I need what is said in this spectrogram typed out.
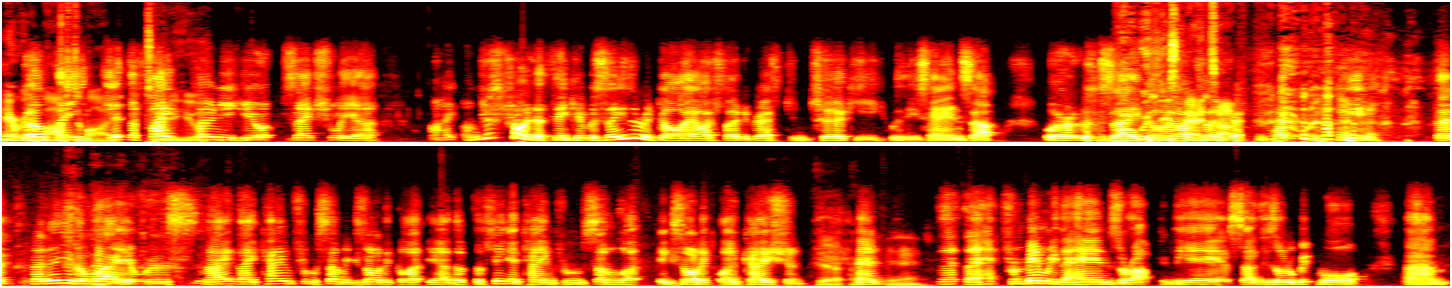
Area well, the, mastermind. the, the Tony fake Hewitt. Tony Hewitt was actually a. I, I'm just trying to think. It was either a guy I photographed in Turkey with his hands up, or it was a With guy I hands up. photographed in Papua New Guinea. But, but either way, it was they, they came from some exotic. lo- Yeah, the, the figure came from some lo- exotic location, Yeah. and Yeah. the, the, from memory, the hands are up in the air, so there's a little bit more um,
